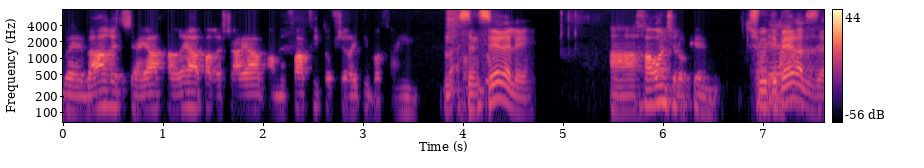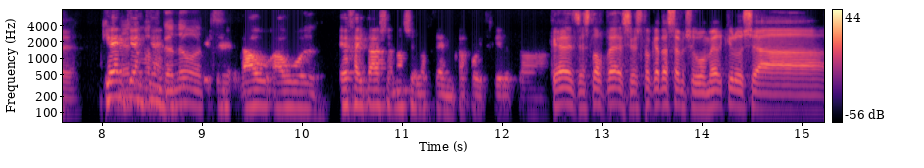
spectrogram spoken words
ב- בארץ, שהיה אחרי הפרשה, היה המופע הכי טוב שראיתי בחיים. סנסירלי, האחרון שלו, כן. שהוא כן. דיבר על זה. כן, כן, לו כן. הפגנות. איך הייתה השנה שלכם, ככה הוא התחיל את ה... כן, שיש לו קטע שם שהוא אומר כאילו שה...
